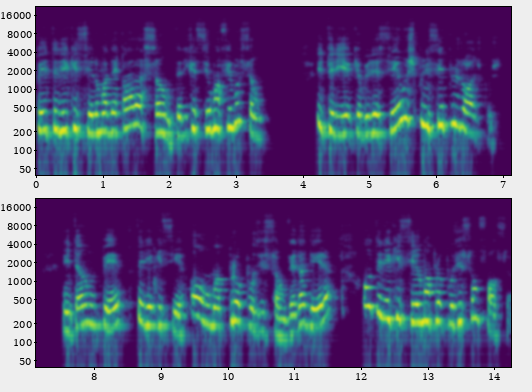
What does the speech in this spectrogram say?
P teria que ser uma declaração, teria que ser uma afirmação. E teria que obedecer os princípios lógicos. Então, P teria que ser ou uma proposição verdadeira ou teria que ser uma proposição falsa.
